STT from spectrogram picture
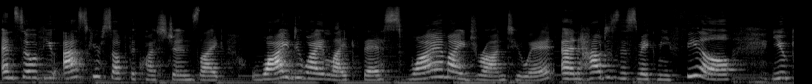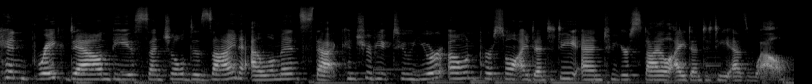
And so if you ask yourself the questions like, why do I like this? Why am I drawn to it? And how does this make me feel? You can break down the essential design elements that contribute to your own personal identity and to your style identity as well.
